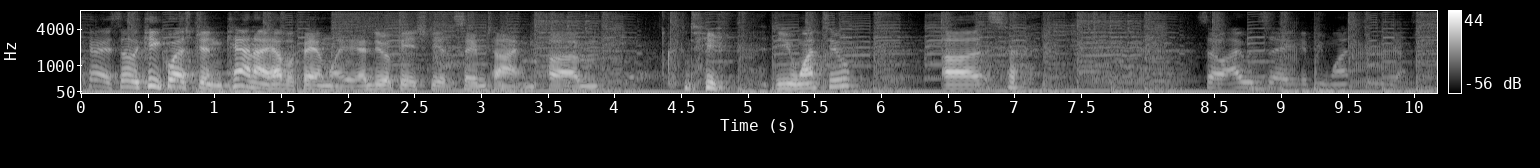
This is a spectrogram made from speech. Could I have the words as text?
Okay, so the key question, can I have a family and do a PhD at the same time? Um, do, you, do you want to? Uh, so, so I would say if you want to, yes.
